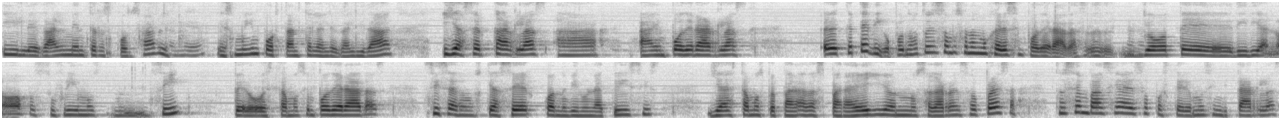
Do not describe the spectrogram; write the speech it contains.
ilegalmente responsable. Es muy importante la legalidad y acercarlas a, a empoderarlas eh, ¿Qué te digo? Pues nosotros somos unas mujeres empoderadas. Eh, yo te diría, no, pues sufrimos, mm, sí, pero estamos empoderadas, sí sabemos qué hacer cuando viene una crisis, ya estamos preparadas para ello, ya no nos agarra de sorpresa. Entonces, en base a eso, pues queremos invitarlas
